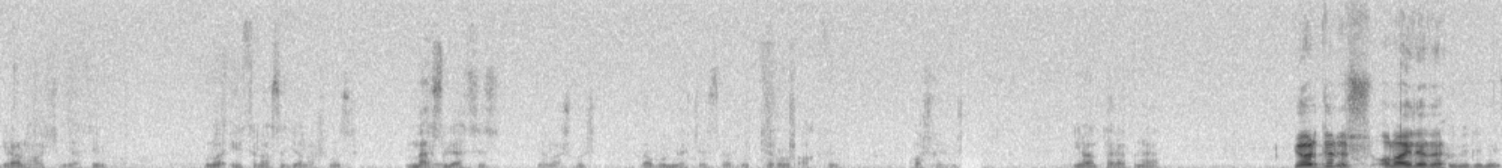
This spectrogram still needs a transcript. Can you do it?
İran hakimiyyəti buna etinasız yanaşmış, məsuliyyətsiz yanaşmış və bunun nəticəsində bu terror aktı baş vermiş. İran tərəfinə Gördünüz olayları. ümidimiz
